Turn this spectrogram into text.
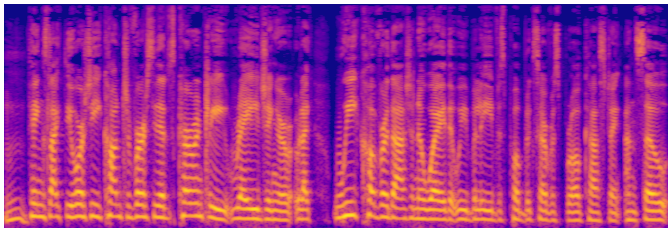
mm. things like the RTE controversy that's currently raging, or like we cover that in a way that we believe is public service broadcasting. And so,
